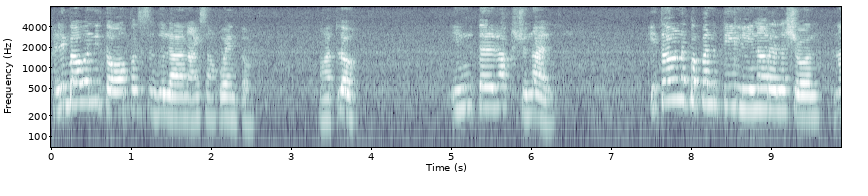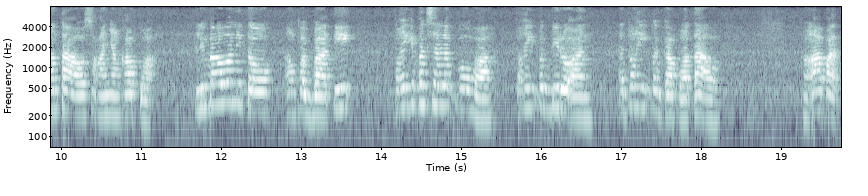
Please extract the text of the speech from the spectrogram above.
Halimbawa nito ang pagsasadula ng isang kwento. Pangatlo, interaksyonal. Ito ang nagpapanatili ng relasyon ng tao sa kanyang kapwa. Halimbawa nito ang pagbati, pakikipagsalapuha, pakikipagbiruan, at pakikipagkapwa-tao. Pang-apat,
